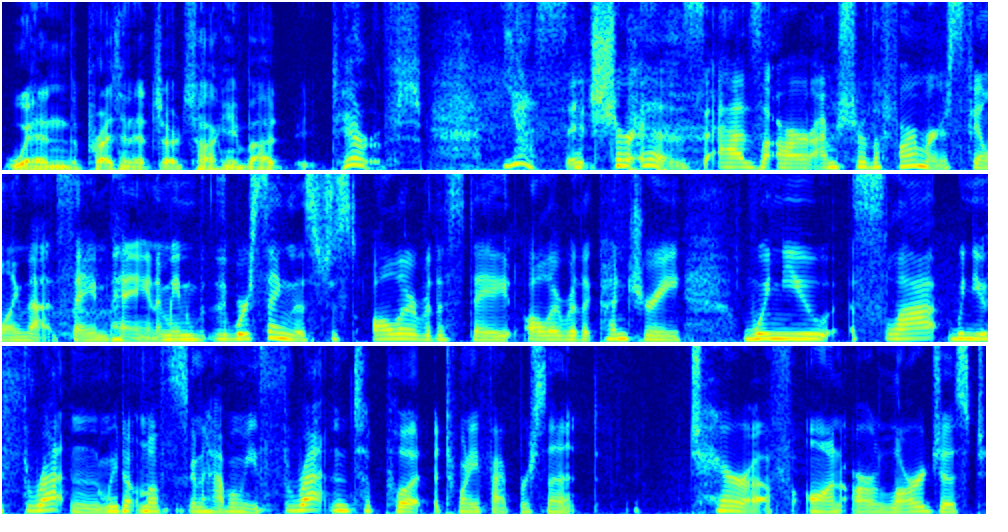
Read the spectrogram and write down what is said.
when the president starts talking about tariffs. Yes, it sure is. As are, I'm sure, the farmers feeling that same pain. I mean, we're seeing this just all over the state, all over the country. When you slap, when you threaten, we don't know if this is going to happen. When you threaten to put a 25% tariff on our largest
